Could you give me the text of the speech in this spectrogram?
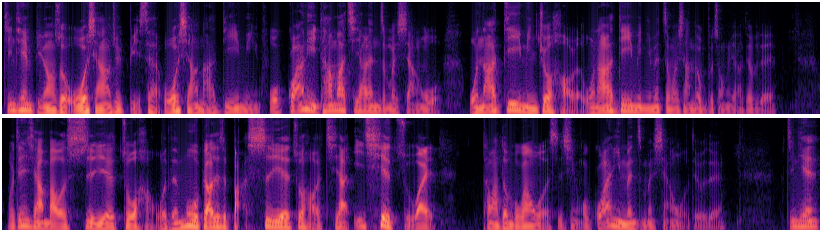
今天，比方说，我想要去比赛，我想要拿第一名，我管你他妈其他人怎么想我，我拿第一名就好了。我拿了第一名，你们怎么想都不重要，对不对？我今天想要把我事业做好，我的目标就是把事业做好，其他一切阻碍他妈都不关我的事情，我管你们怎么想我，对不对？今天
